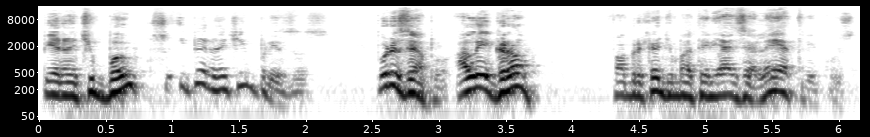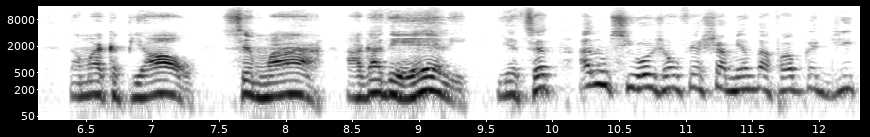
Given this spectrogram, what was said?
perante bancos e perante empresas. Por exemplo, Alegrão, fabricante de materiais elétricos da marca Pial, Semar, HDL e etc., anunciou já o fechamento da fábrica de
